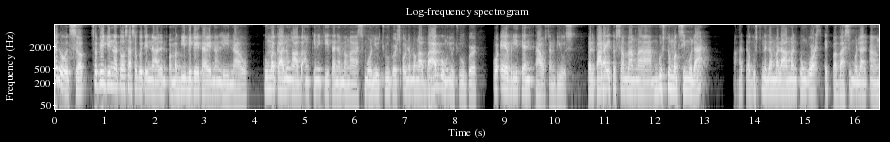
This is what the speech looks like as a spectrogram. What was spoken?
Hello, what's up? Sa video na to, sasagutin natin o magbibigay tayo ng linaw kung magkano nga ba ang kinikita ng mga small YouTubers o ng mga bagong YouTuber for every 10,000 views. Well, para ito sa mga gustong magsimula at uh, gusto nilang malaman kung worth it pa ba simulan ang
